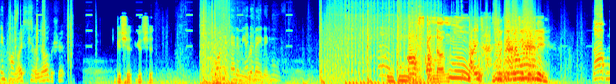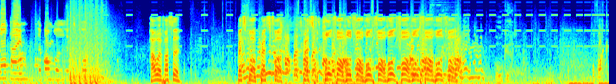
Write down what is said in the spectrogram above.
Imposter nice kill. swing up, shit. Good shit, good shit. One enemy, Enemy remaining. removed. Oh, Skandal. Guys, you Quickly, better quickly, quickly. No, no time. The bomb will explode. Howard, faster. Press oh, four, press four. four, press four, Press press four, four, hold four, four. hold four, hold four, hold four, hold four, hold four. Oh god. Oh fuck.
